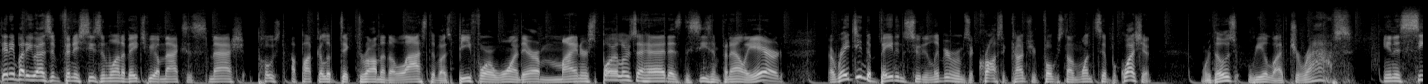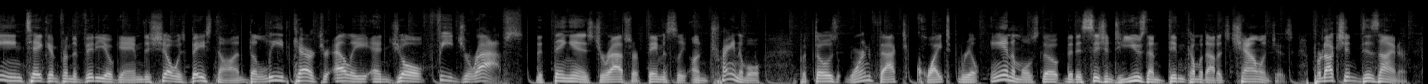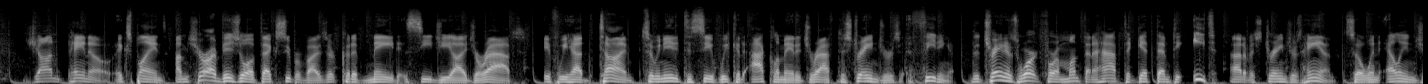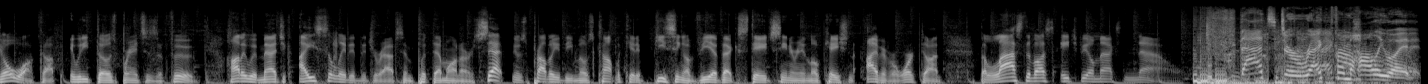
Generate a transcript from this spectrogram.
To anybody who hasn't finished season one of HBO Max's smash post apocalyptic drama, The Last of Us, be forewarned, there are minor spoilers ahead as the season finale aired. A raging debate ensued in living rooms across the country focused on one simple question Were those real life giraffes? In a scene taken from the video game the show is based on, the lead character Ellie and Joel feed giraffes. The thing is, giraffes are famously untrainable, but those were in fact quite real animals, though the decision to use them didn't come without its challenges. Production designer John Paino explains I'm sure our visual effects supervisor could have made CGI giraffes if we had the time, so we needed to see if we could acclimate a giraffe to strangers feeding it. The trainers worked for a month and a half to get them to eat out of a stranger's hand, so when Ellie and Joel walk up, it would eat those branches of food. Hollywood Magic isolated the giraffes and put them on our set. It was probably the most complicated piecing of VFX stage scenery and location I've ever worked on. The Last of Us, HBO Max now. That's direct from Hollywood.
